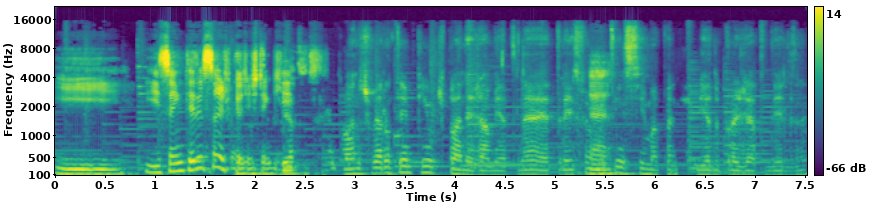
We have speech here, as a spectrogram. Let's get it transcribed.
E, e, isso é interessante, porque a gente tem que. Os tiveram um tempinho de planejamento, né? E3 foi é. muito em cima a pandemia do projeto deles, né?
